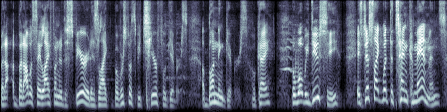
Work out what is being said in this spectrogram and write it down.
But I, but I would say life under the Spirit is like, but we're supposed to be cheerful givers, abundant givers, okay? But what we do see is just like with the Ten Commandments,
